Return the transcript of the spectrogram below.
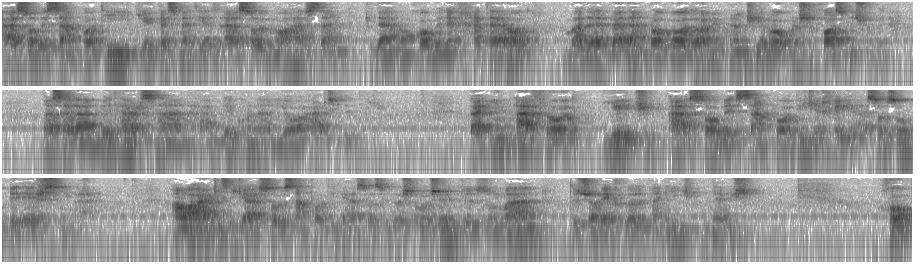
اعصاب سمپاتیک یک قسمتی از اعصاب ما هستن که در مقابل خطرات بدن را وادار می‌کنن که یه واکنش خاص نشون بدن. مثلا بترسن حمله کنن یا هر چیز دیگه و این افراد یک اعصاب سمپاتیک خیلی حساس رو به ارث می‌برن. اما هر کسی که اعصاب سمپاتیک حساسی داشته باشه لزوما دچار اختلال پنیک نمیشه. خب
